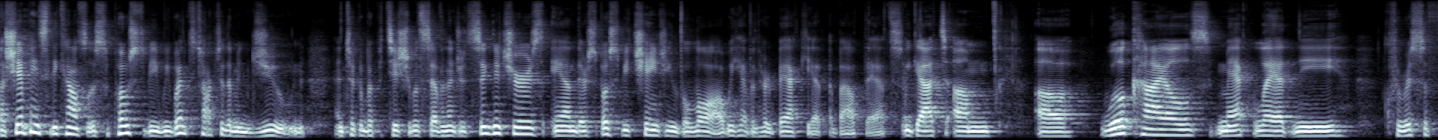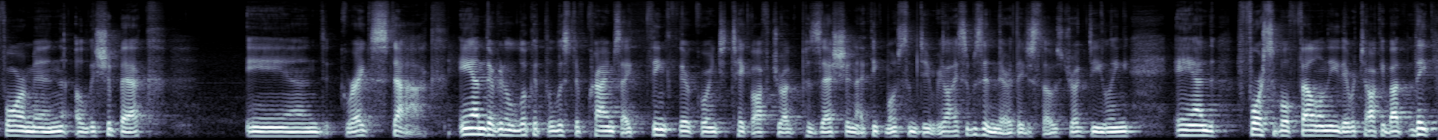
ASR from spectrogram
A Champaign City Council is supposed to be, we went to talk to them in June and took them a petition with 700 signatures, and they're supposed to be changing the law. We haven't heard back yet about that. So we got um, uh, Will Kyles, Matt Gladney, Clarissa Fourman, Alicia Beck, and Greg Stock. And they're going to look at the list of crimes. I think they're going to take off drug possession. I think most of them didn't realize it was in there. They just thought it was drug dealing and forcible felony. They were talking about, they,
